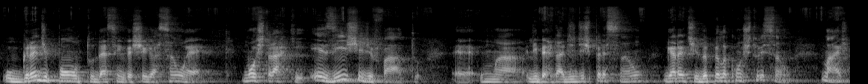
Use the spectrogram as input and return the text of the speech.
O grande ponto dessa investigação é mostrar que existe de fato é, uma liberdade de expressão garantida pela Constituição, mas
